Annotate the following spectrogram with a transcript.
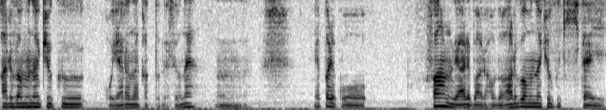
アルバムの曲をやらなかったですよね。うん。やっぱりこうファンであればあるほどアルバムの曲聴きたい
